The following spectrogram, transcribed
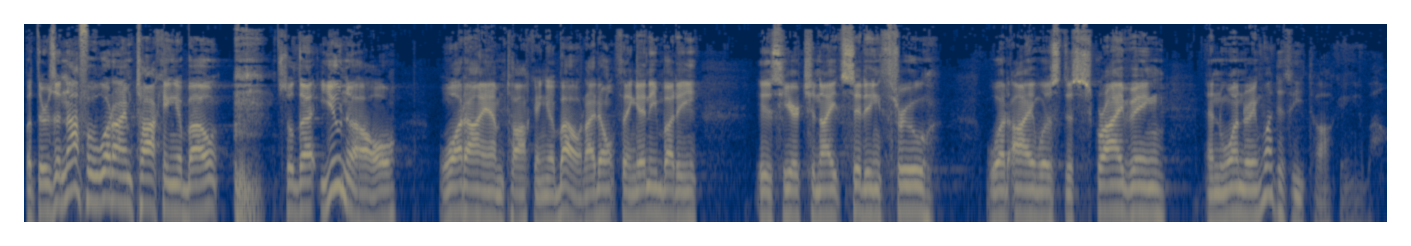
But there's enough of what I'm talking about so that you know what I am talking about. I don't think anybody is here tonight sitting through what I was describing and wondering, what is he talking about?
